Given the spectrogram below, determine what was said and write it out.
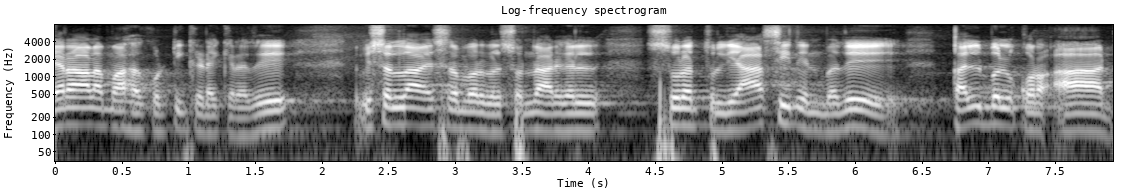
ஏராளமாக கொட்டி கிடக்கிறது. விசல்லா இஸ்லாம் அவர்கள் சொன்னார்கள் சூரத்துல் யாசீன் என்பது கல்புல் குர்ஆன்.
